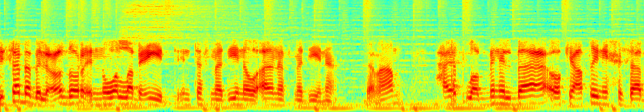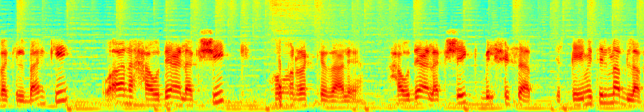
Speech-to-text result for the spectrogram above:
بسبب العذر إنه والله بعيد أنت في مدينة وأنا في مدينة تمام؟ حيطلب من البائع أوكي أعطيني حسابك البنكي وأنا حودع لك شيك هون ركز عليها. حودع لك شيك بالحساب بقيمة المبلغ.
